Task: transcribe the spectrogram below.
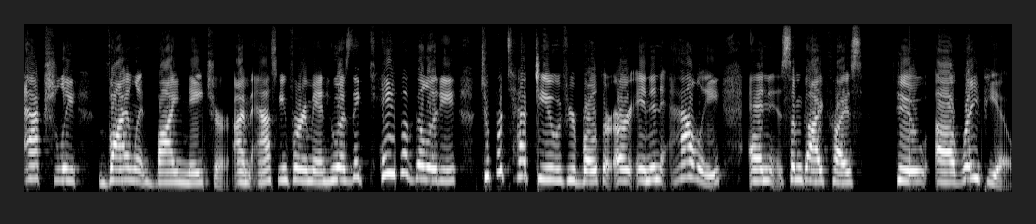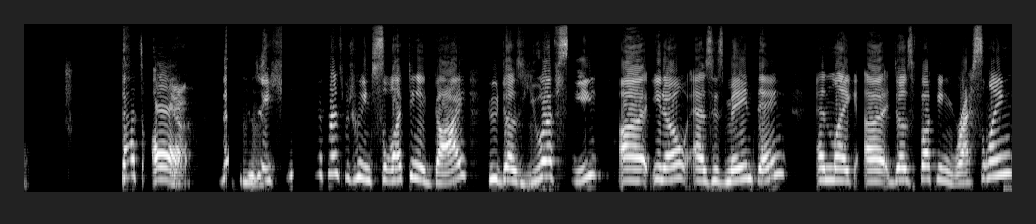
actually violent by nature. I'm asking for a man who has the capability to protect you if you're both are, are in an alley and some guy tries to uh, rape you. That's all. Yeah. There's a huge difference between selecting a guy who does UFC, uh, you know, as his main thing, and like uh, does fucking wrestling,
